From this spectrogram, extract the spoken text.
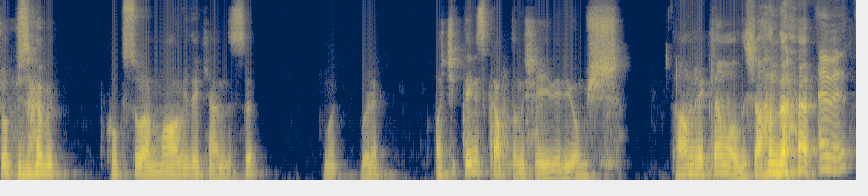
çok güzel bir kokusu var. Mavi de kendisi. Bak böyle açık deniz kaptanı şeyi veriyormuş. Tam reklam oldu şu anda. Evet.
